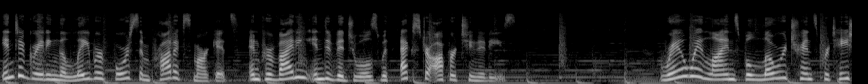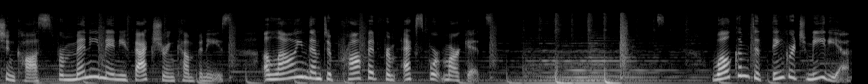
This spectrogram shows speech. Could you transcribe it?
integrating the labor force and products markets, and providing individuals with extra opportunities. Railway lines will lower transportation costs for many manufacturing companies, allowing them to profit from export markets. Welcome to ThinkRich Media,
